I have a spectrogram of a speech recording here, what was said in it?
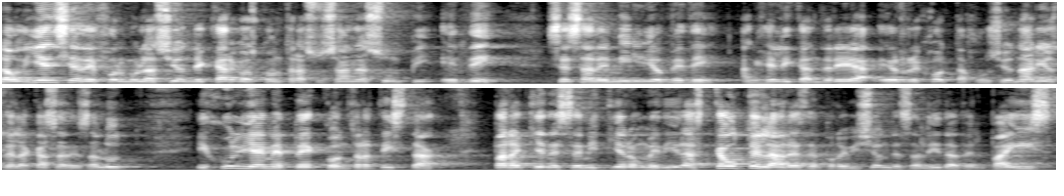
la audiencia de formulación de cargos contra Susana Zumpi ED, César Emilio BD, Angélica Andrea RJ, funcionarios de la Casa de Salud, y Julia MP, contratista, para quienes emitieron medidas cautelares de prohibición de salida del país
